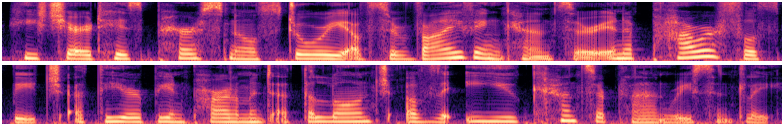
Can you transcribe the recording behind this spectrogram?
He shared his personal story of surviving cancer in a powerful speech at the European Parliament at the launch of the EU Cancer Plan recently.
